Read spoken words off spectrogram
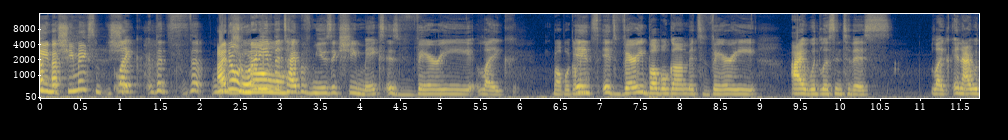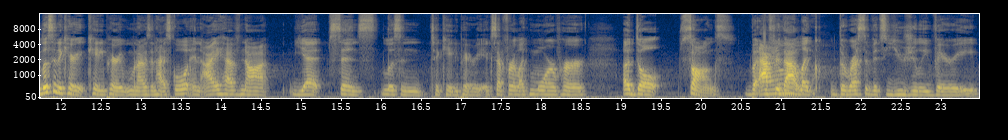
mean, she makes she, like the the I don't majority know. of the type of music she makes is very like bubblegum. It's it's very bubblegum. It's very I would listen to this like and I would listen to Katy Perry when I was in high school and I have not yet since listened to Katy Perry, except for like more of her adult songs. But after oh. that, like the rest of it's usually very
